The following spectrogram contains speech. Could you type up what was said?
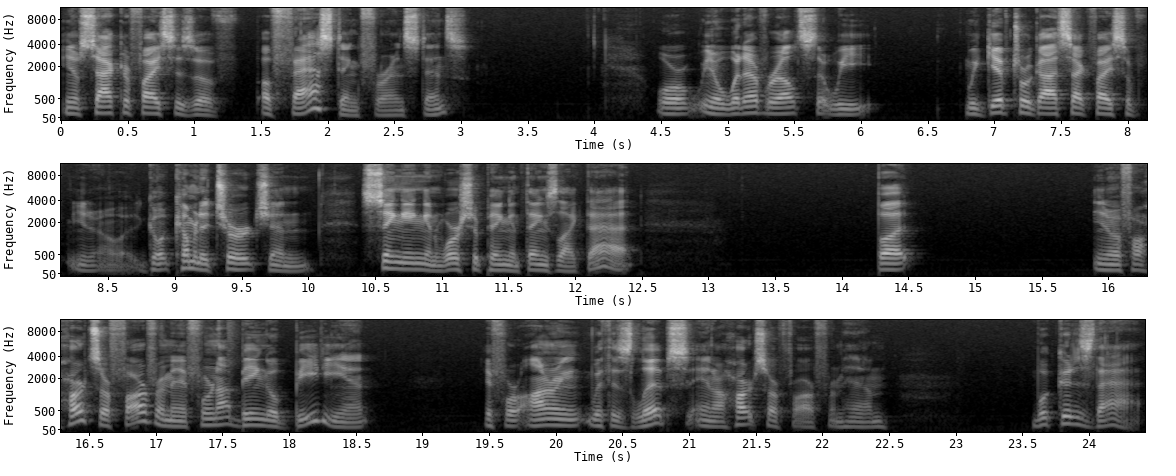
you know, sacrifices of, of fasting, for instance, or, you know, whatever else that we, we give toward God, sacrifice of, you know, go, coming to church and singing and worshiping and things like that. But you know, if our hearts are far from Him, if we're not being obedient, if we're honoring with His lips and our hearts are far from Him, what good is that?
